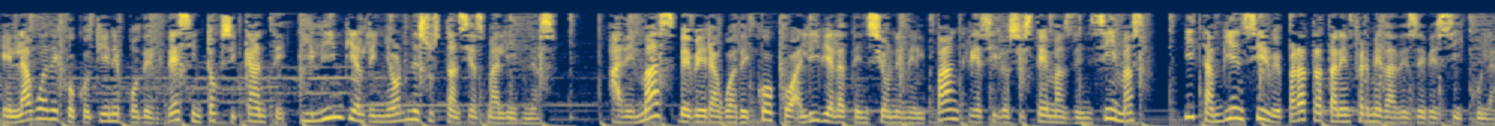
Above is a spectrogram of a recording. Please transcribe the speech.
el agua de coco tiene poder desintoxicante y limpia el riñón de sustancias malignas. Además, beber agua de coco alivia la tensión en el páncreas y los sistemas de enzimas y también sirve para tratar enfermedades de vesícula.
